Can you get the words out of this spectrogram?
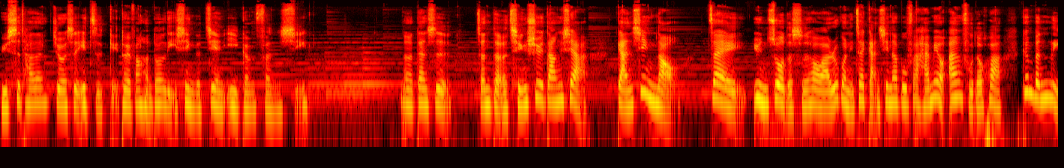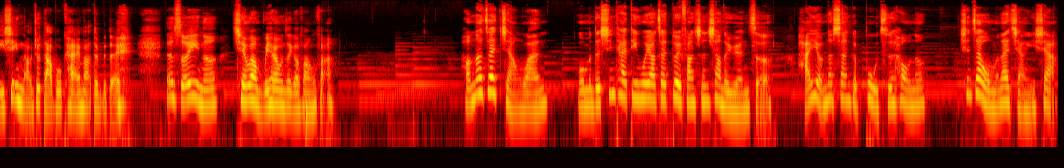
于是他呢，就是一直给对方很多理性的建议跟分析。那但是真的情绪当下，感性脑。在运作的时候啊，如果你在感性那部分还没有安抚的话，根本理性脑就打不开嘛，对不对？那所以呢，千万不要用这个方法。好，那在讲完我们的心态定位要在对方身上的原则，还有那三个不之后呢，现在我们来讲一下，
